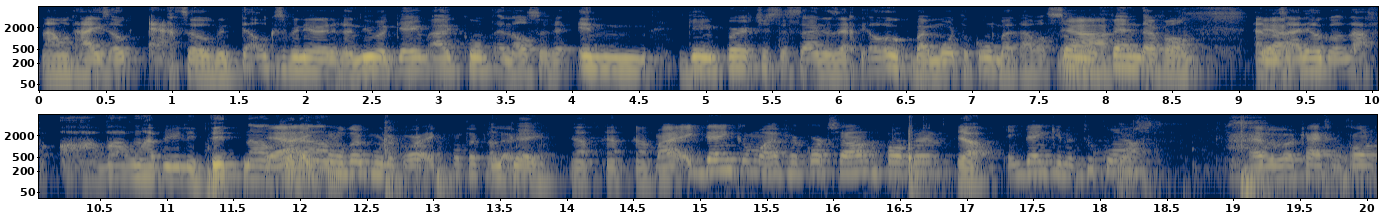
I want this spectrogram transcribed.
Nou, want hij is ook echt zo. Telkens wanneer er een nieuwe game uitkomt en als er in-game purchases zijn, dan zegt hij ook bij Mortal Kombat. Hij was zo'n Ja. fan daarvan. En Ja. dan zei hij ook wel laatst van, ah, waarom hebben jullie dit nou ja, ik gedaan? vond het ook moeilijk hoor. Ik vond het ook leuk. ja, ja, ja. Maar ik denk, om even kort samen te vatten, Ja, ik denk in de toekomst hebben we, krijgen we gewoon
